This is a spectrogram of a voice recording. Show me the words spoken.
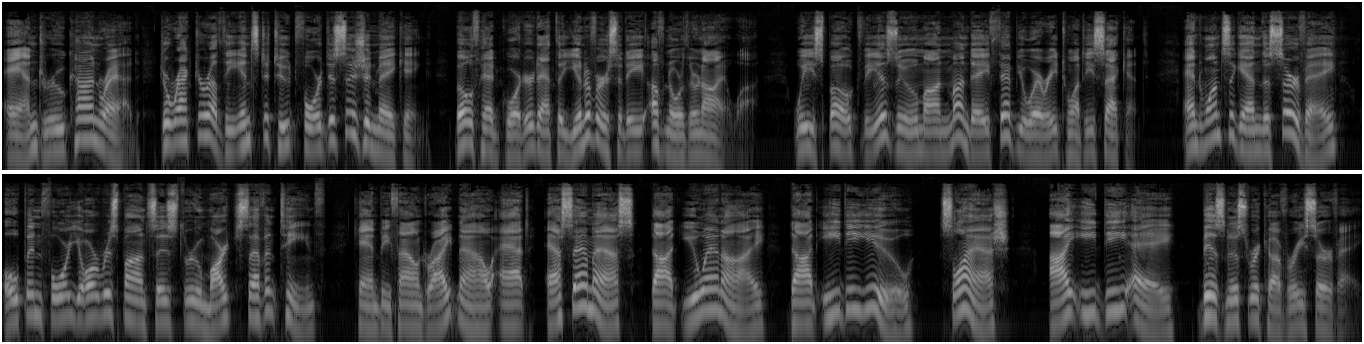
and Drew Conrad, Director of the Institute for Decision Making, both headquartered at the University of Northern Iowa. We spoke via Zoom on Monday, February 22nd. And once again, the survey, open for your responses through March 17th, can be found right now at sms.uni.edu slash IEDA Business Recovery Survey.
